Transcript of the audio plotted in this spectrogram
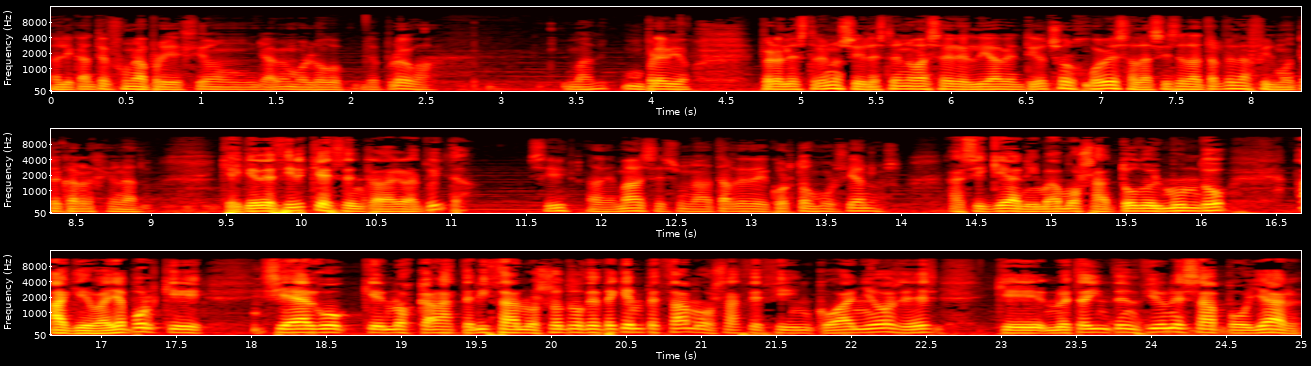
Alicante fue una proyección, llamémoslo, de prueba, ¿vale? Un previo. Pero el estreno sí, el estreno va a ser el día 28, el jueves, a las 6 de la tarde en la Filmoteca Regional. Que hay que decir que es entrada gratuita. Sí, además es una tarde de cortos murcianos. Así que animamos a todo el mundo a que vaya porque si hay algo que nos caracteriza a nosotros desde que empezamos hace cinco años es que nuestra intención es apoyar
